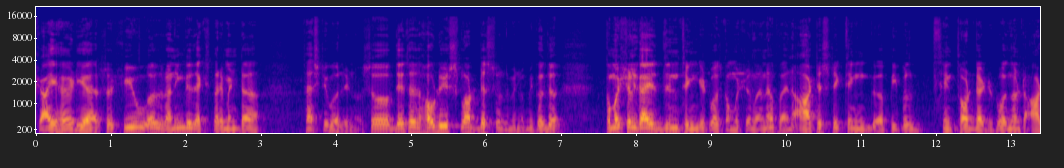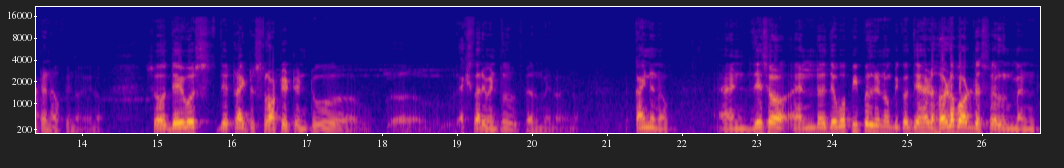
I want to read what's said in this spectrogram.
Shai Heredia. So she was running this experimenta festival, you know. So they said, how do you slot this film, you know, because the commercial guys didn't think it was commercial enough, and artistic thing uh, people think thought that it was not art enough, you know, you know. So they was they tried to slot it into uh, uh, experimental film, you know, you know, kind enough. And they saw, and uh, there were people, you know, because they had heard about this film and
